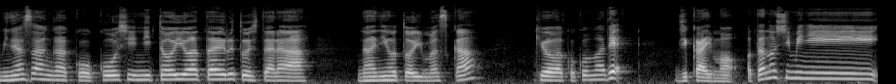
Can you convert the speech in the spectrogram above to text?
皆さんがこう、更新に問いを与えるとしたら、何を問いますか？今日はここまで。次回もお楽しみに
